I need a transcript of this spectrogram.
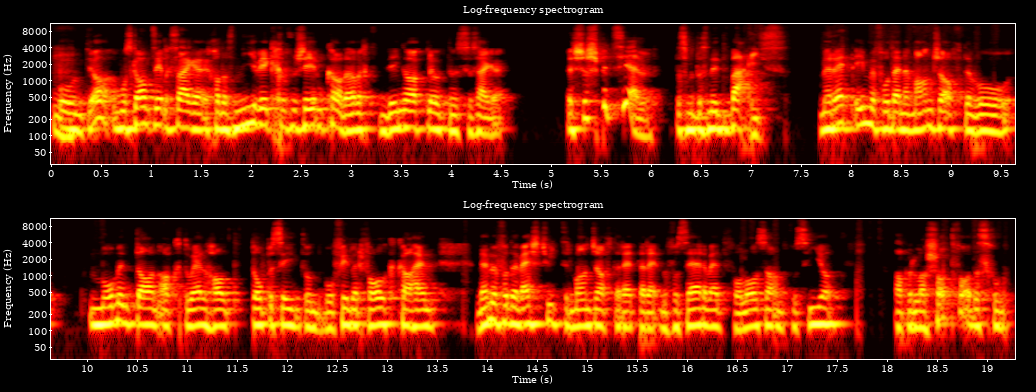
Mhm. Und ja, ich muss ganz ehrlich sagen, ich habe das nie wirklich auf dem Schirm gehabt. Da habe ich die Dinge angeschaut und muss sagen, es ist schon speziell, dass man das nicht weiß. Man redet immer von diesen Mannschaften, die momentan aktuell halt oben sind und wo viel Erfolg haben. Wenn man von den Westschweizer Mannschaften redet, dann redet man von Servet, von Lausanne, von Sion. Aber La Chaux das kommt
